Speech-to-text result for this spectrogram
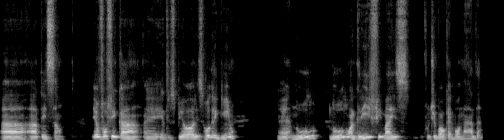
a, a atenção. Eu vou ficar é, entre os piores, Rodriguinho, né, nulo, nulo, uma grife, mas futebol que é bom nada.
